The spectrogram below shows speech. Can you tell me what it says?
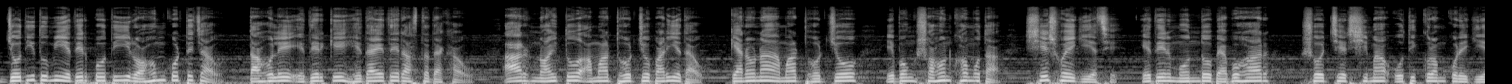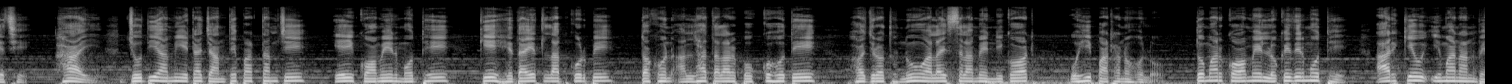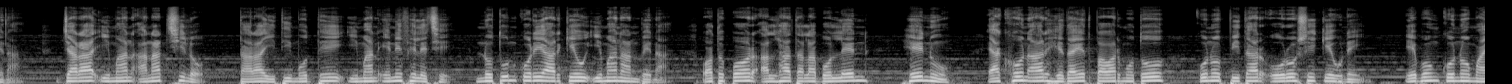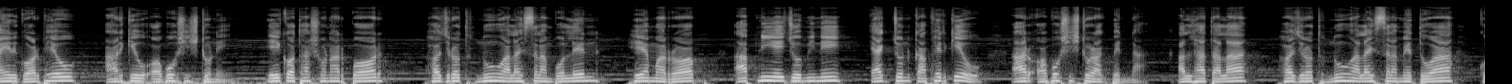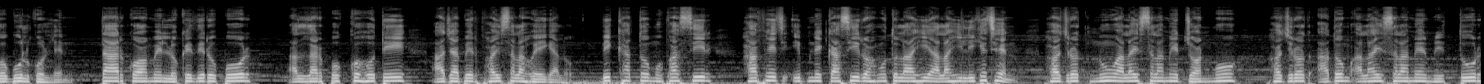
যদি তুমি এদের প্রতি রহম করতে চাও, তাহলে এদেরকে হেদায়েতের রাস্তা দেখাও। আর নয়তো আমার ধৈর্য বাড়িয়ে দাও, কেননা আমার ধৈর্য এবং সহন ক্ষমতা শেষ হয়ে গিয়েছে। এদের মন্দ ব্যবহার সহ্যের সীমা অতিক্রম করে গিয়েছে। হাই, যদি আমি এটা জানতে পারতাম যে এই কমের মধ্যে কে হেদায়েত লাভ করবে, তখন আল্লাহ তালার পক্ষ হতে হজরত নূ আলাইসাল্লামের নিকট ওহি পাঠানো হলো। তোমার কমের লোকেদের মধ্যে আর কেউ ইমান আনবে না। যারা ইমান আনার ছিল, তারা ইতিমধ্যে ইমান এনে ফেলেছে। নতুন করে আর কেউ ইমান আনবে না। অতপর আল্লাহ তালা বললেন, হে নু এখন আর হেদায়েত পাওয়ার মতো কোনো পিতার ওরসে কেউ নেই এবং কোনো মায়ের গর্ভেও আর কেউ অবশিষ্ট নেই। এই কথা শোনার পর হজরত নু আলাইসাল্লাম বললেন, হে আমার রব, আপনি এই জমিনে একজন কাফেরকেও আর অবশিষ্ট রাখবেন না। আল্লাহ তালা হজরত নূহ আলাইসাল্লামের দোয়া কবুল করলেন। তার কমের লোকেদের ওপর আল্লাহর পক্ষ হতে আজাবের ফয়সালা হয়ে গেল। বিখ্যাত মুফাসির হাফেজ ইবনে কাসির রহমতুল্লাহি আলাহি লিখেছেন হজরত নূ আলাইসাল্লামের জন্ম হজরত আদম আলাইসাল্লামের মৃত্যুর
